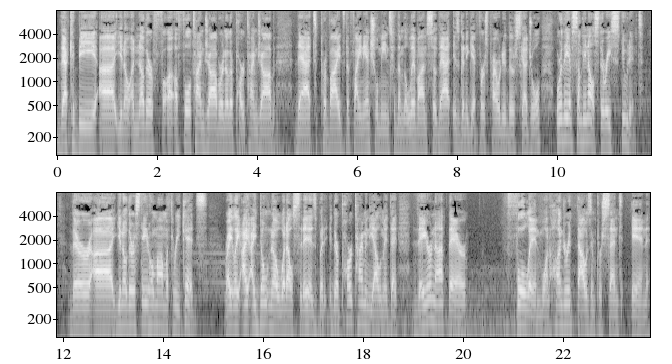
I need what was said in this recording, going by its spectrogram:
That could be, uh, you know, another a full time job or another part time job that provides the financial means for them to live on. So that is going to get first priority to their schedule. Or they have something else. They're a student they're, uh, you know, they're a stay at home mom with three kids, right? Like, I, I don't know what else it is, but they're part time in the element that they are not there full in, 100,000% in.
